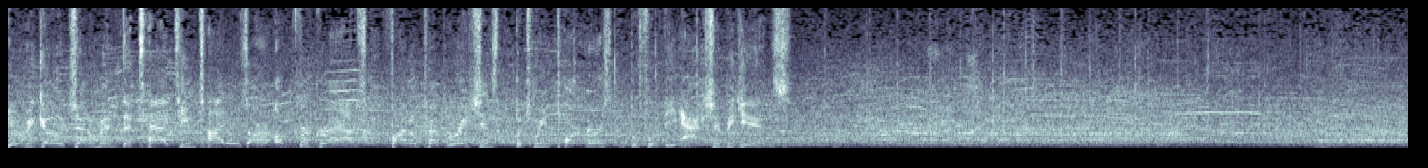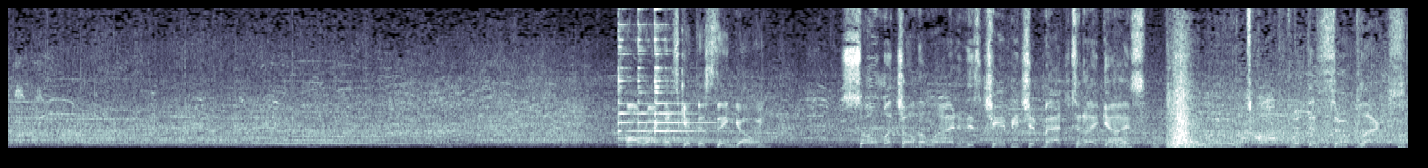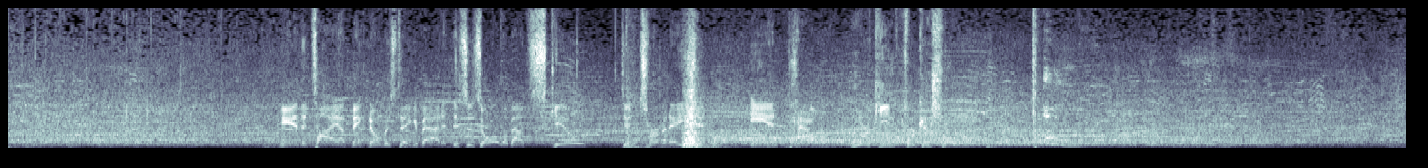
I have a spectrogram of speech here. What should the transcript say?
Here we go, gentlemen. The tag team titles are up for grabs. Final preparations between partners before the action begins. All right, let's get this thing going. So much on the line in this championship match tonight, guys. Ooh, tossed with the suplex. And the tie-up, make no mistake about it, this is all about skill, determination, and power. Working for control.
